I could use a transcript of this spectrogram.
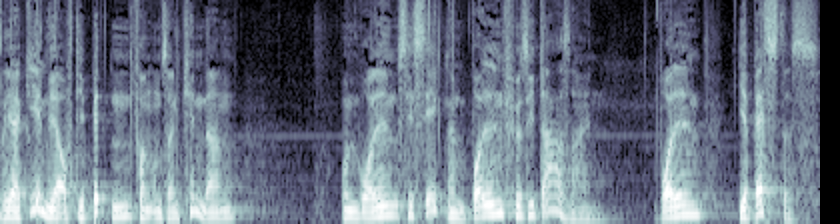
reagieren wir auf die Bitten von unseren Kindern und wollen sie segnen, wollen für sie da sein, wollen ihr Bestes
